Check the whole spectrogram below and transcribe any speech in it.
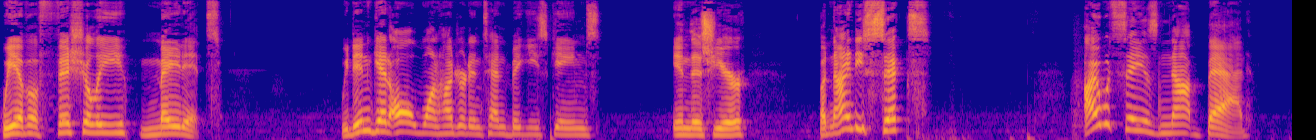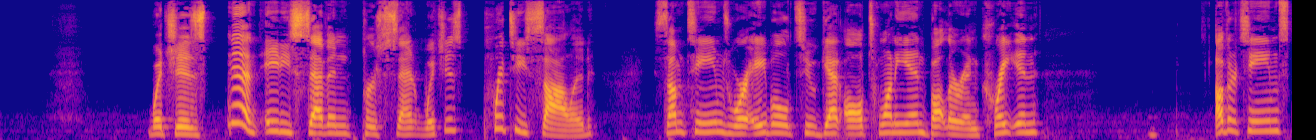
We have officially made it. We didn't get all 110 Big East games in this year, but 96, I would say, is not bad. Which is eh, 87%, which is pretty solid. Some teams were able to get all 20 in, Butler and Creighton. Other teams,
